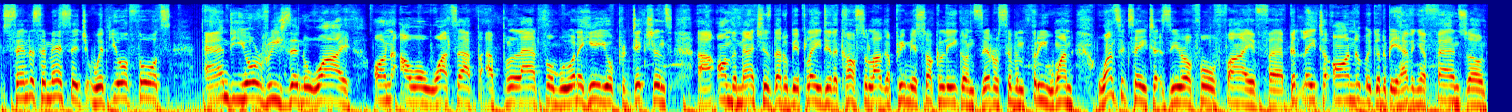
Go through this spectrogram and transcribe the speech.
send us a message with your thoughts and your reason why on our WhatsApp uh, platform. We want to hear your predictions uh, on the matches that will be played in the Castle Lager Premier Soccer League on 0731 168 A bit later on, we're going to be having a fan zone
